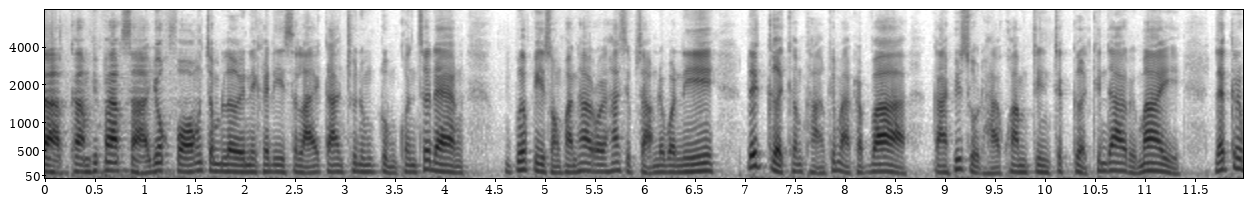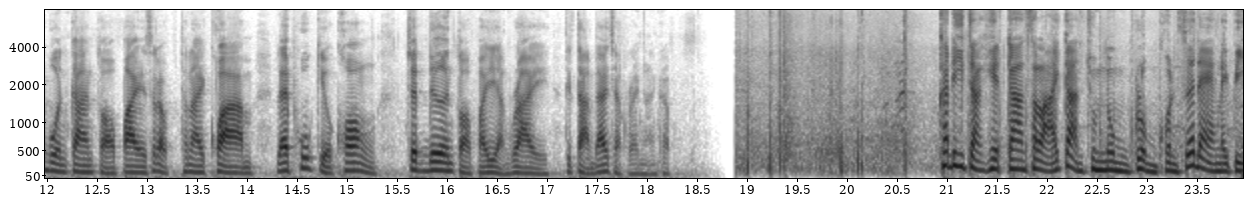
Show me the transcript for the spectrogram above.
จากคำพิพากษายกฟ้องจำเลยในคดีสลายการชุมนุมกลุ่มคนเสื้อแดงเมื่อปี 2553 ในวันนี้ ได้เกิดคำถามขึ้นมาครับว่า การพิสูจน์หาความจริงจะเกิดขึ้นได้หรือไม่ และกระบวนการต่อไปสำหรับทนายความและผู้เกี่ยวข้องจะเดินต่อไปอย่างไร ติดตามได้จากรายงานครับ คดีจากเหตุการณ์สลายการชุมนุมกลุ่มคนเสื้อแดงในปี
